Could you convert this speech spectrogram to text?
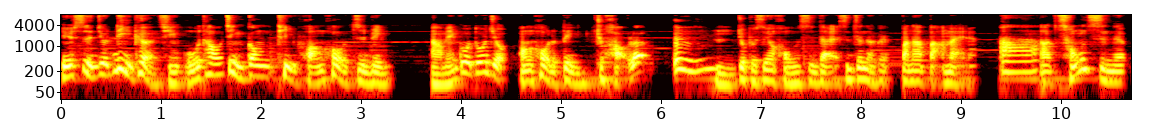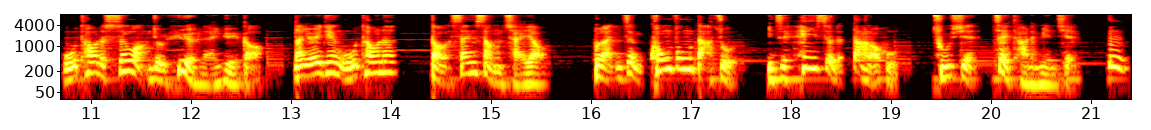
于是就立刻请吴涛进宫替皇后治病。啊，没过多久，皇后的病就好了。嗯嗯，就不是用红丝带，是真的帮他把脉了。哦，啊，从此呢，吴涛的声望就越来越高。那有一天，吴涛呢到山上采药，突然一阵狂风大作，一只黑色的大老虎出现在他的面前。嗯，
